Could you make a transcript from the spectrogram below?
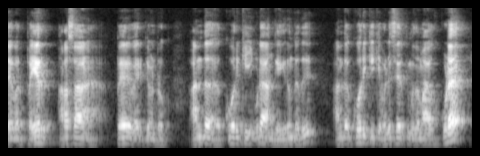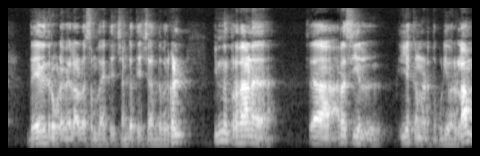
தேவர் பெயர் அரசா பெயர் வைக்க என்ற அந்த கோரிக்கையும் கூட அங்கே இருந்தது. அந்த கோரிக்கைக்கு வழி சேர்க்கும் விதமாக கூட தேவேந்திரகுல வேளாளர் சமுதாயத்தை சங்கத்தை சார்ந்தவர்கள் இன்னும் பிரதான அரசியல் இயக்கம் நடத்தக்கூடியவர்களாம்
